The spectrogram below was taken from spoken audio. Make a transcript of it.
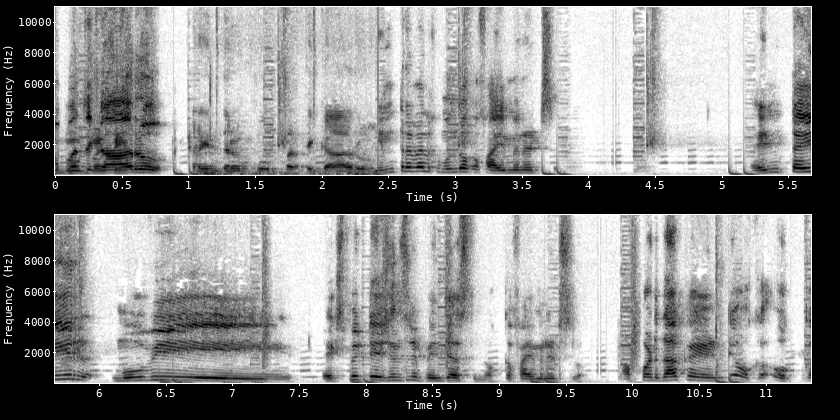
భూపతి. గారు. నరేంద్ర భూపతి గారు. ఇంటర్వెల్కు ముందు ఒక ఫైవ్ మినిట్స్ ఎంటైర్ మూవీ ఎక్స్పెక్టేషన్స్ని పెంచేస్తుంది ఒక్క ఫైవ్ మినిట్స్లో. అప్పటిదాకా ఏంటి ఒక ఒక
